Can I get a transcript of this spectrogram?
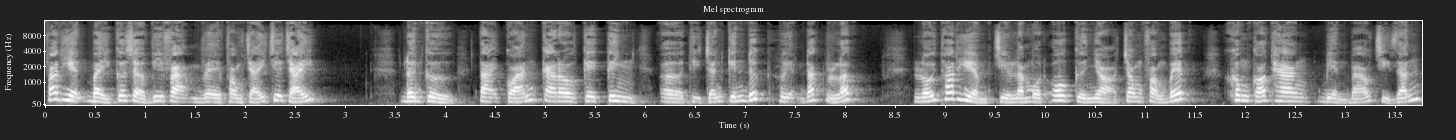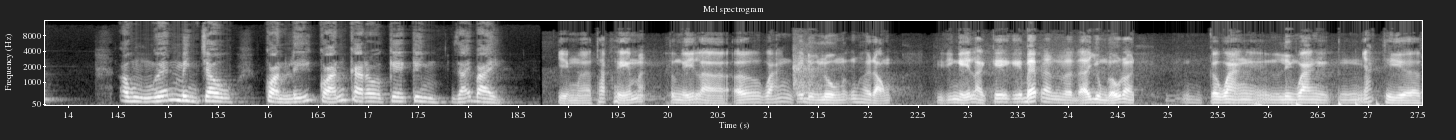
phát hiện 7 cơ sở vi phạm về phòng cháy chữa cháy. Đơn cử tại quán karaoke Kinh ở thị trấn Kiến Đức, huyện Đắk Lấp, lối thoát hiểm chỉ là một ô cửa nhỏ trong phòng bếp, không có thang, biển báo chỉ dẫn. Ông Nguyễn Minh Châu, quản lý quán karaoke Kinh, giải bày. Chuyện mà thoát hiểm, tôi nghĩ là ở quán cái đường luồng nó cũng hơi rộng. Thì chỉ nghĩ là cái cái bếp là đã dùng đủ rồi cơ quan liên quan nhắc thì ờ,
